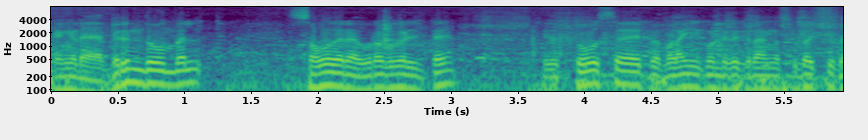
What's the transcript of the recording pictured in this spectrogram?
எங்களோட விருந்தோம்பல் சகோதர உறவுகள்கிட்ட இது தோசை இப்போ வழங்கி கொண்டிருக்கிறாங்க சுட சுட.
